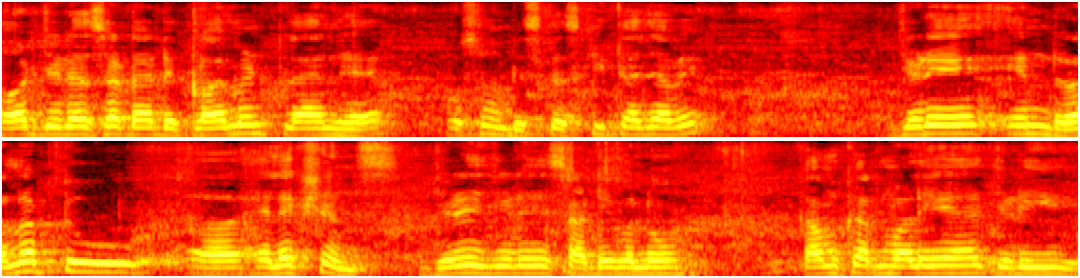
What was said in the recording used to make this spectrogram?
ਔਰ ਜਿਹੜਾ ਸਾਡਾ ਡਿਪਲੋਇਮੈਂਟ ਪਲਾਨ ਹੈ, ਉਸ ਨੂੰ ਡਿਸਕਸ ਕੀਤਾ ਜਾਵੇ। ਜਿਹੜੇ in run up to elections, ਜਿਹੜੇ ਜਿਹੜੇ ਸਾਡੇ ਵੱਲੋਂ ਕੰਮ ਕਰਨ ਵਾਲੇ ਆ, ਜਿਹੜੀ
